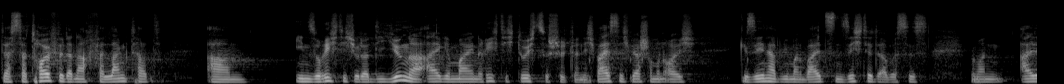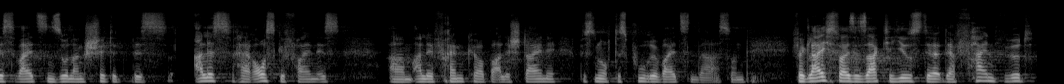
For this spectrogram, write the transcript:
dass der Teufel danach verlangt hat, ähm, ihn so richtig oder die Jünger allgemein richtig durchzuschütteln. Ich weiß nicht, wer schon von euch gesehen hat, wie man Weizen sichtet, aber es ist, wenn man alles Weizen so lang schüttet, bis alles herausgefallen ist, ähm, alle Fremdkörper, alle Steine, bis nur noch das pure Weizen da ist. Und vergleichsweise sagt hier Jesus, der, der Feind wird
